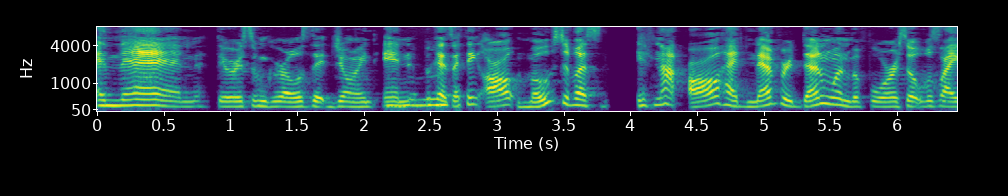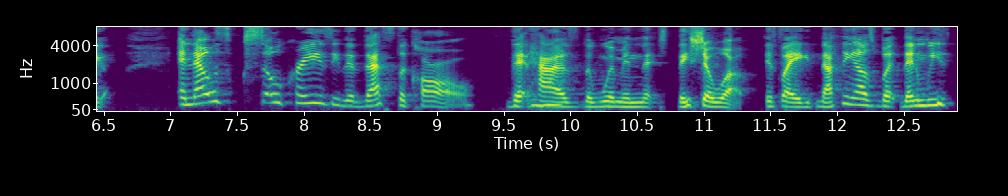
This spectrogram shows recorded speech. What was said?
And then there were some girls that joined in mm-hmm. because I think all most of us, if not all, had never done one before. So it was like, and that was so crazy that that's the call that mm-hmm. has the women that they show up. It's like nothing else. But then we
